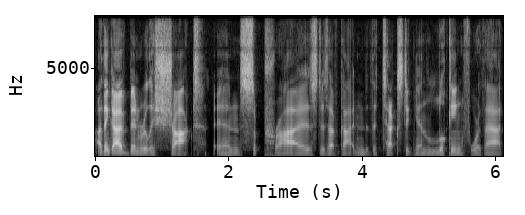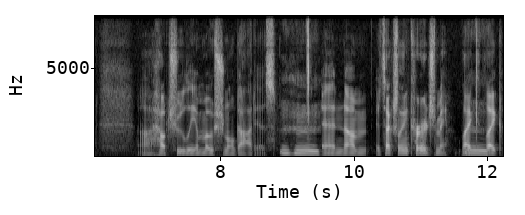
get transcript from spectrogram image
I think I've been really shocked and surprised as I've gotten to the text again, looking for that, uh, how truly emotional God is. Mm-hmm. And um, it's actually encouraged me. Like, mm. like,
